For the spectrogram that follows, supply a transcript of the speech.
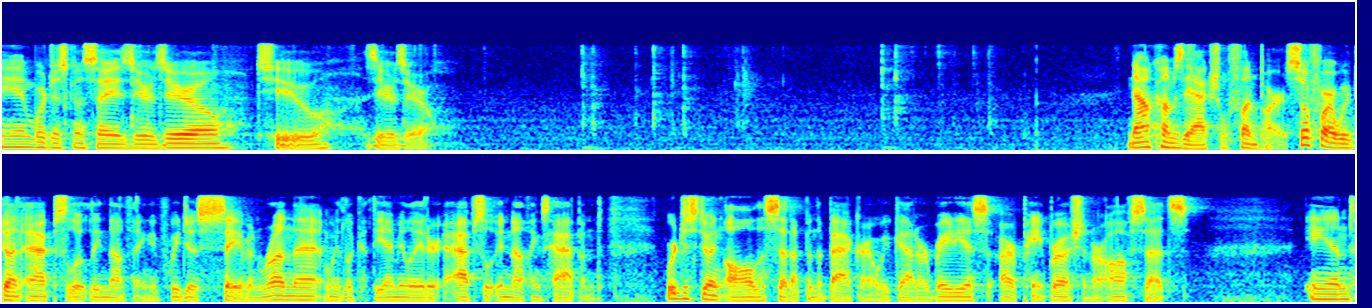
And we're just going to say 0, 0 to 0, 0. Now comes the actual fun part. So far, we've done absolutely nothing. If we just save and run that and we look at the emulator, absolutely nothing's happened. We're just doing all the setup in the background. We've got our radius, our paintbrush, and our offsets. And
